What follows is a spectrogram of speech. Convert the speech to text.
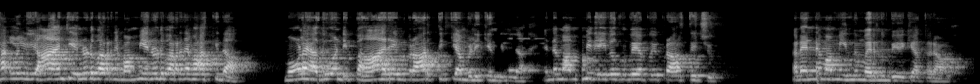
ഹല്ലേലൂയ. ആന്റി എന്നോട് പറഞ്ഞു മമ്മി എന്നോട് പറഞ്ഞ വാക്കിതാ. മോളെ അതുകൊണ്ട് ഇപ്പൊ ആരെയും പ്രാർത്ഥിക്കാൻ വിളിക്കുന്നില്ല. എന്റെ മമ്മി ദൈവകൃപയെ പോയി പ്രാർത്ഥിച്ചു. കാരണം എന്റെ മമ്മി ഇന്നും മരുന്ന് ഉപയോഗിക്കാത്ത ഒരാളാണ്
